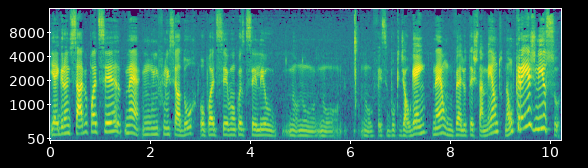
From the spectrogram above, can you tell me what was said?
E aí, grande sábio pode ser, né, um influenciador, ou pode ser uma coisa que você leu no, no, no, no Facebook de alguém, né, um Velho Testamento. Não creias nisso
